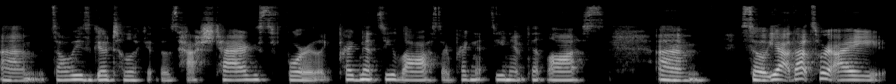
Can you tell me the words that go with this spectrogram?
um, it's always good to look at those hashtags for like pregnancy loss or pregnancy and infant loss. Um, so yeah, that's where I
